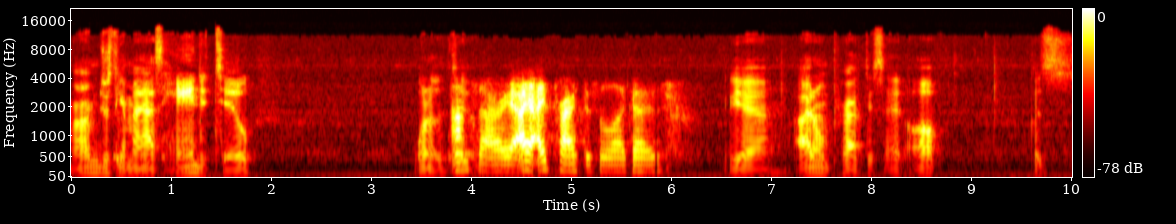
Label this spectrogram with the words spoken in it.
I'm just getting my ass handed to. One of the two. I'm sorry. I, I practice a lot, guys. Yeah, I don't practice at all. Because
